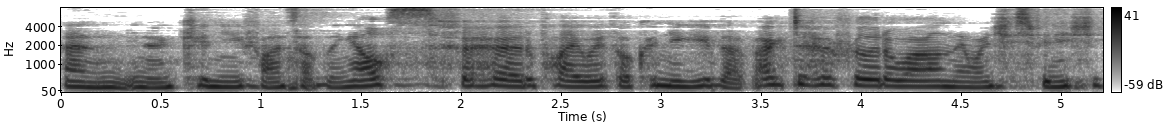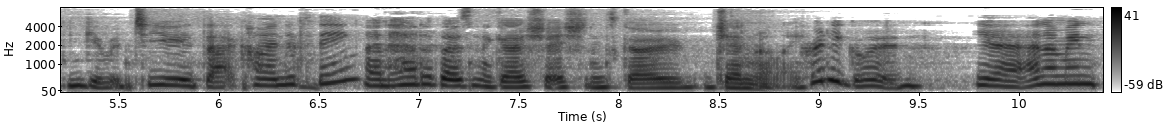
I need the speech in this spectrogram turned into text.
And you know, can you find something else for her to play with, or can you give that back to her for a little while, and then when she's finished, she can give it to you, that kind of thing And how do those negotiations go generally? pretty good. Yeah, and I mean,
